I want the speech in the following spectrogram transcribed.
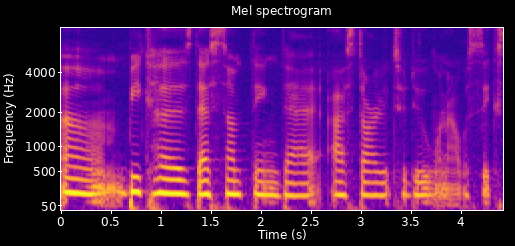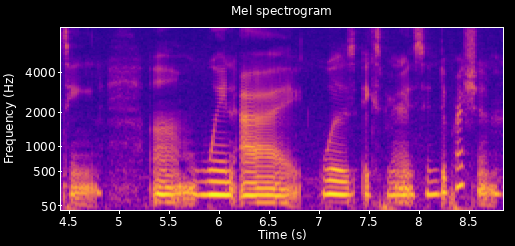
Um, because that's something that I started to do when I was 16, um, when I was experiencing depression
